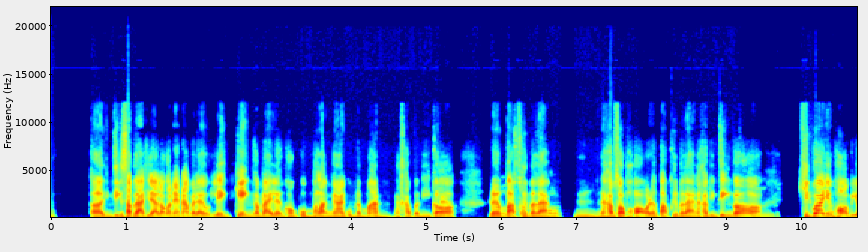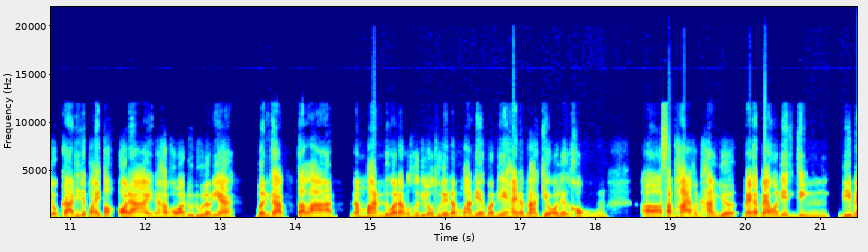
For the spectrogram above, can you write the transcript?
ๆ เอ่อจริง ๆ สัปดาห์ที่แล้วเราก็แนะนำไปแล้วเรื่องเก่งกำไรเรื่องของกลุ่มพลังงานกลุ่มน้ำมันนะครับ วันนี้ก็เริ่มปรับขึ้นมาแล้ว อืมนะครับสพก็เริ่มปรับขึ้นมาแล้วนะครับ จริง ๆ ก็ อืมคิดว่ายังพอมีโอกาสที่จะไปต่อได้นะครับ เพราะว่าดูๆแล้วเนี่ยเหมือนกับตลาดน้ำมันหรือว่านักลงทุนที่ลงทุนในน้ำมันเนี่ยวันนี้ให้น้ำหนักเกี่ยวกับเรื่องของเอ่อซัพพลายค่อนข้างเยอะแม้แม้วันนี้จริงๆดีแม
